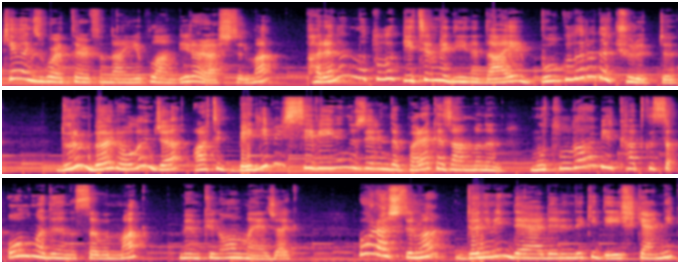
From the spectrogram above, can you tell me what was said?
Killingsworth tarafından yapılan bir araştırma paranın mutluluk getirmediğine dair bulguları da çürüttü. Durum böyle olunca artık belli bir seviyenin üzerinde para kazanmanın mutluluğa bir katkısı olmadığını savunmak mümkün olmayacak. Bu araştırma dönemin değerlerindeki değişkenlik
